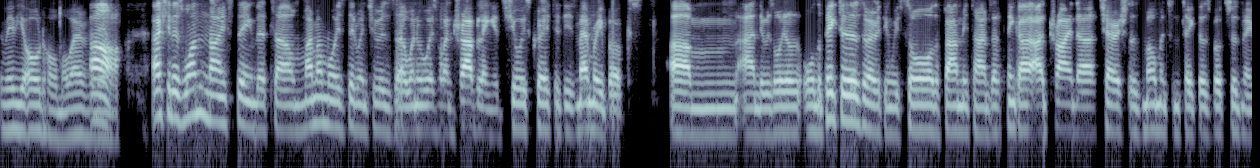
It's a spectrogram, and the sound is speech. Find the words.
maybe your old home or wherever. Ah, actually there's one nice thing that um, my mom always did when she was uh, when we always went traveling it's she always created these memory books um, and it was all, all the pictures of everything we saw the family times i think I, i'd try and uh, cherish those moments and take those books with me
